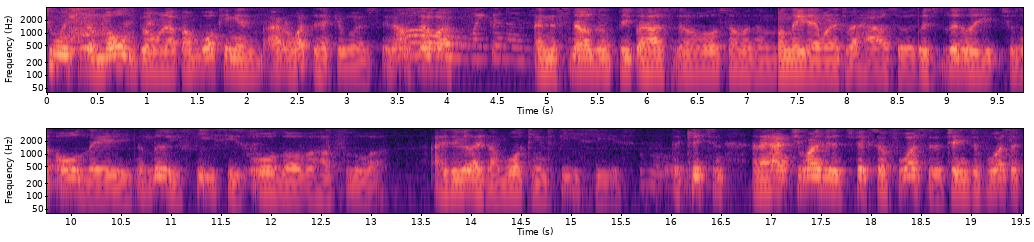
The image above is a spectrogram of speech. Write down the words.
Two inches of mold growing up. I'm walking in. I don't know what the heck it was. You know. So. Uh, oh my goodness. and the smells in people's houses. Oh, some of them. One lady I went into a house. It was, it was literally she was an old lady. It was literally feces all over her floor. I had to realize I'm walking in feces. The kitchen, and I had. She wanted me to fix her faucet, to change the faucet.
